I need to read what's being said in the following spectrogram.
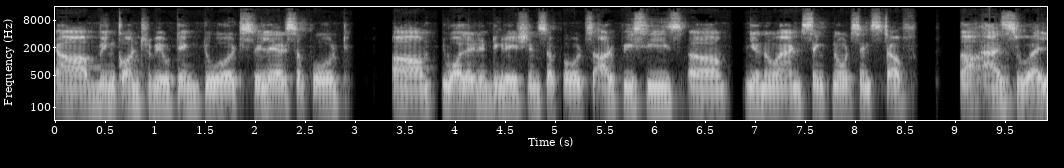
uh, being contributing towards layer support, um, wallet integration supports, RPCs, uh, you know, and sync nodes and stuff uh, as well.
